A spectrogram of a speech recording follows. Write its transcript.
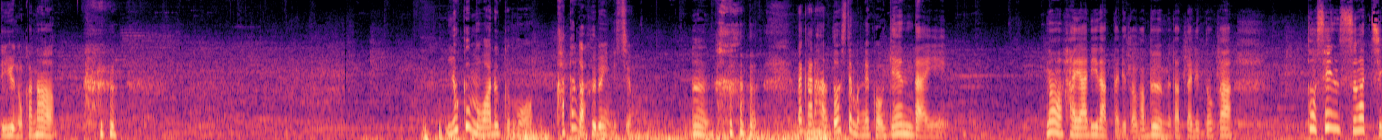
ていうのかな。良くも悪くも型が古いんですよ。うん、だからどうしてもねこう現代の流行りだったりとかブームだったりとかとセンスは違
